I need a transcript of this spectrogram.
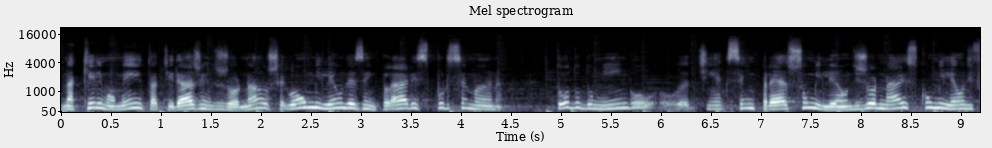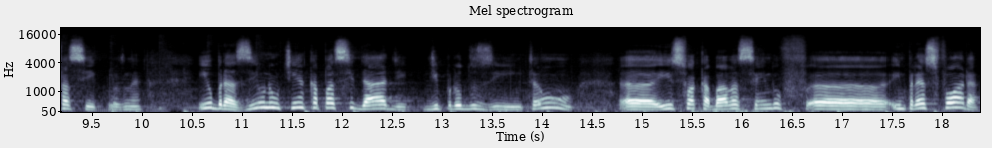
naquele momento, a tiragem do jornal chegou a um milhão de exemplares por semana. Todo domingo eh, tinha que ser impresso um milhão de jornais com um milhão de fascículos. Né? E o Brasil não tinha capacidade de produzir. Então, uh, isso acabava sendo uh, impresso fora,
